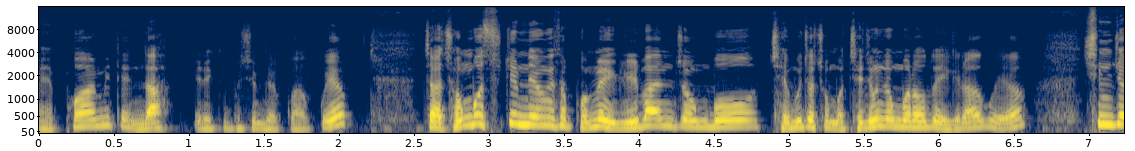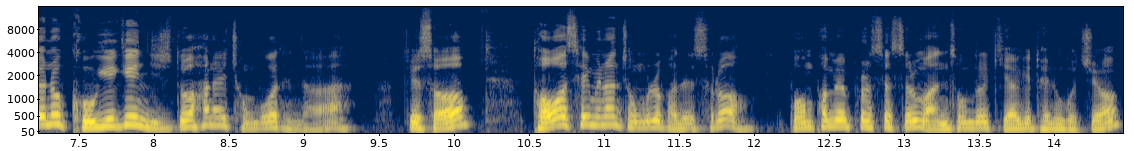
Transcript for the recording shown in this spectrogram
예, 포함이 된다. 이렇게 보시면 될 것 같고요. 자, 정보 수집 내용에서 보면 일반 정보, 재무적 정보, 재정 정보라고도 얘기를 하고요. 심지어는 고객의 니즈도 하나의 정보가 된다. 그래서 더 세밀한 정보를 받을수록 판매 프로세스는 완성도를 기하게 되는 거죠.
